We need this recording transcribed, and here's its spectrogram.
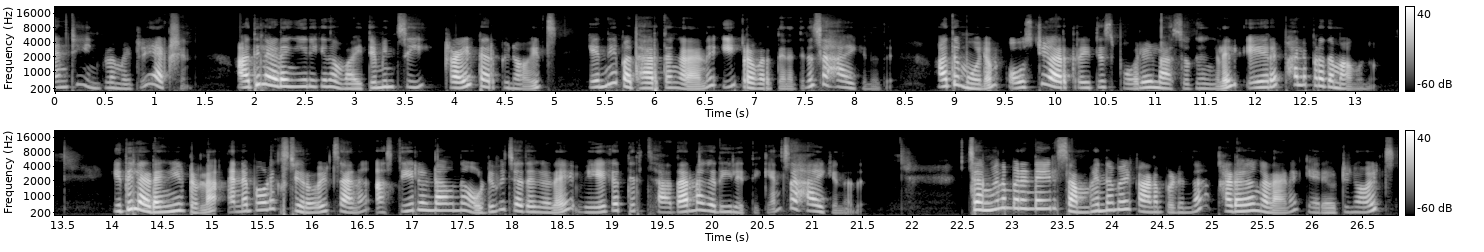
ആന്റി ഇൻഫ്ലമേറ്ററി ആക്ഷൻ അതിലടങ്ങിയിരിക്കുന്ന വൈറ്റമിൻ സി ട്രൈ ടെർപിനോയിഡ്സ് എന്നീ പദാർത്ഥങ്ങളാണ് ഈ പ്രവർത്തനത്തിന് സഹായിക്കുന്നത്. അതുമൂലം ഓസ്റ്റിയോ ആർത്രൈറ്റിസ് പോലെയുള്ള അസുഖങ്ങളിൽ ഏറെ ഫലപ്രദമാകുന്നു. ഇതിലടങ്ങിയിട്ടുള്ള അനബോളിക് സ്റ്റിറോയിഡ്സ് ആണ് അസ്ഥിയിലുണ്ടാവുന്ന ഒടിവ് ചതകളെ വേഗത്തിൽ സാധാരണഗതിയിൽ എത്തിക്കാൻ സഹായിക്കുന്നത്. ചങ്ങലം പരണ്ടയിൽ സമ്പന്നമായി കാണപ്പെടുന്ന ഘടകങ്ങളാണ് കെരോട്ടിനോയിഡ്സ്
